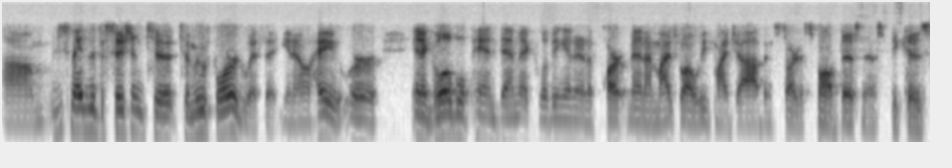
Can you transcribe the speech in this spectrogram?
um, we just made the decision to to move forward with it. You know, hey, we're in a global pandemic, living in an apartment. I might as well leave my job and start a small business because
